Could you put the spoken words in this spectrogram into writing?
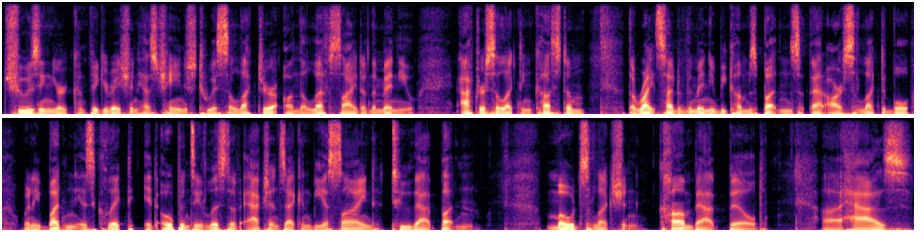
Choosing your configuration has changed to a selector on the left side of the menu. After selecting custom, the right side of the menu becomes buttons that are selectable. When a button is clicked, it opens a list of actions that can be assigned to that button. Mode selection, combat build, uh, has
